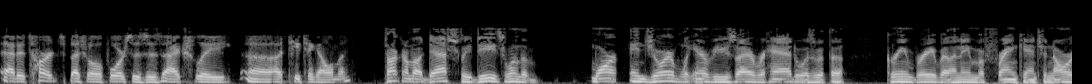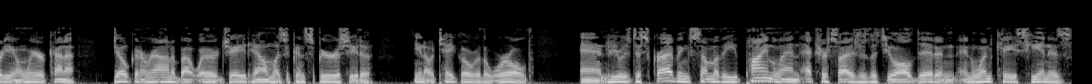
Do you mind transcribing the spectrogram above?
at its heart, Special Forces is actually uh, a teaching element. Talking about dastardly deeds, one of the more enjoyable interviews I ever had was with a Green Beret by the name of Frank Antinorti, and we were kind of joking around about whether Jade Helm was a conspiracy to, you know, take over the world. And he was describing some of the Pineland exercises that you all did. And in one case, he and his,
